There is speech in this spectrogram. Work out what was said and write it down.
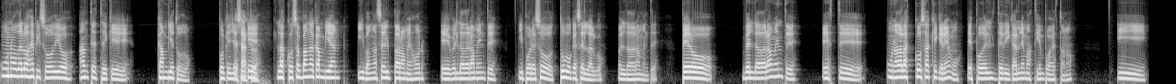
uno de los episodios antes de que cambie todo. Porque yo Exacto. sé que las cosas van a cambiar y van a ser para mejor, eh, verdaderamente. Y por eso tuvo que ser largo, verdaderamente. Pero, verdaderamente, este, una de las cosas que queremos es poder dedicarle más tiempo a esto, ¿no? Y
